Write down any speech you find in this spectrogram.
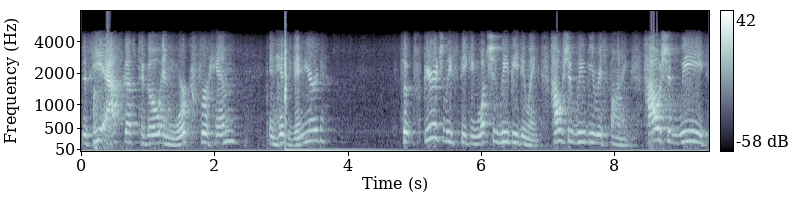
Does He ask us to go and work for Him in His vineyard? So, spiritually speaking, what should we be doing? How should we be responding? How should we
